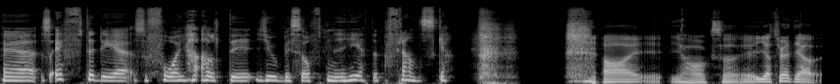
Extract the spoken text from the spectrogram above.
Eh, så efter det så får jag alltid Ubisoft-nyheter på franska. Ja, jag har också. Jag tror att jag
